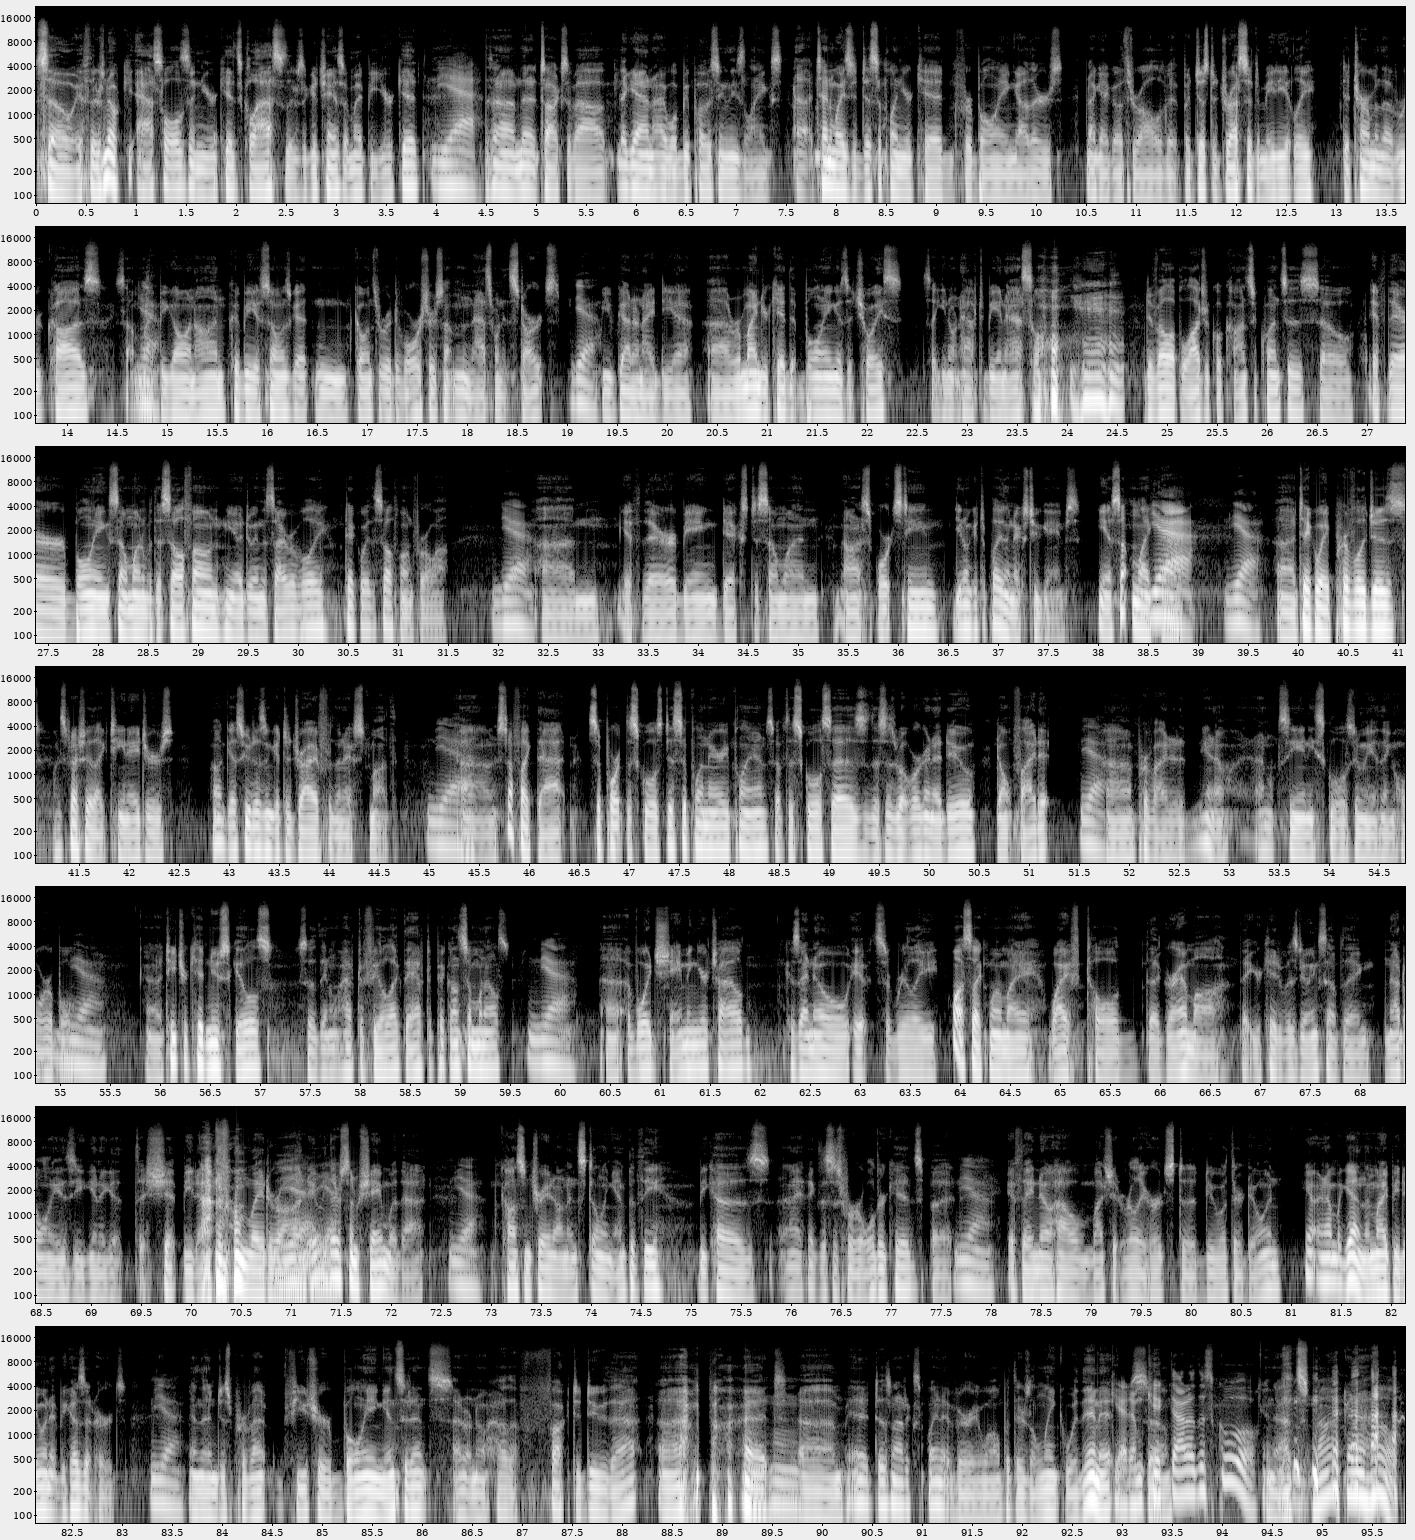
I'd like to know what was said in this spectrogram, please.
so if there's no assholes in your kid's class, there's a good chance it might be your kid. Yeah. Um, then it talks about, again, I will be posting these links uh, 10 ways to discipline your kid for bullying others. I'm not going to go through all of it, but just address it immediately. Determine the root cause. Something Yeah. might be going on. Could be if someone's getting going through a divorce or something, and that's when it starts. Yeah. You've got an idea. Uh, remind your kid that bullying is a choice. So you don't have to be an asshole. Develop logical consequences. So if they're bullying someone with a cell phone, you know, doing the cyberbully, take away the cell phone for a while. Yeah. Um, if they're being dicks to someone on a sports team, you don't get to play the next two games. You know, something like yeah. that. Yeah. Uh, take away privileges, especially like teenagers. Well, guess who doesn't get to drive for the next month? Yeah. Um, stuff like that. Support the school's disciplinary plan. So if the school says this is what we're going to do, don't fight it. yeah. Uh, provided, you know, I don't see any schools doing anything horrible. yeah. Uh, teach your kid new skills so they don't have to feel like they have to pick on someone else. Yeah. Uh, avoid shaming your child because I know it's a really well. It's like when my wife told the grandma that your kid was doing something. Not only is he going to get the shit beat out of him later on, Yeah, it- yeah. there's some shame with that. Yeah. Concentrate on instilling empathy because and I think this is for older kids, but Yeah. if they know how much it really hurts to do what they're doing, you know, and again, they might be doing it because it hurts Yeah. and then just prevent future bullying incidents. I don't know how the fuck to do that, uh, but Mm-hmm. um, it does not explain it very well. But there's a link within it. Get him so- kicked out of the school. and that's not going to help.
